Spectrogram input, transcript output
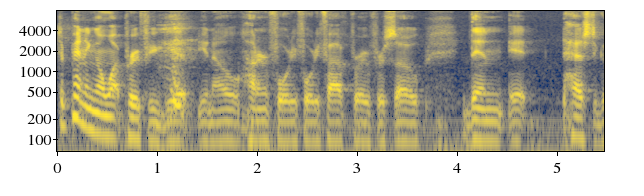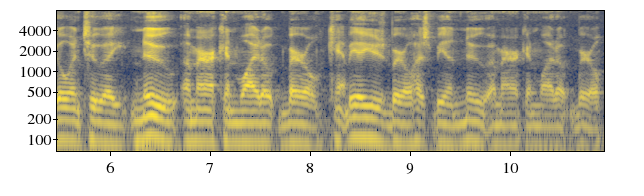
depending on what proof you get, you know, 140, 45 proof or so, then it has to go into a new American white oak barrel. Can't be a used barrel, it has to be a new American white oak barrel.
